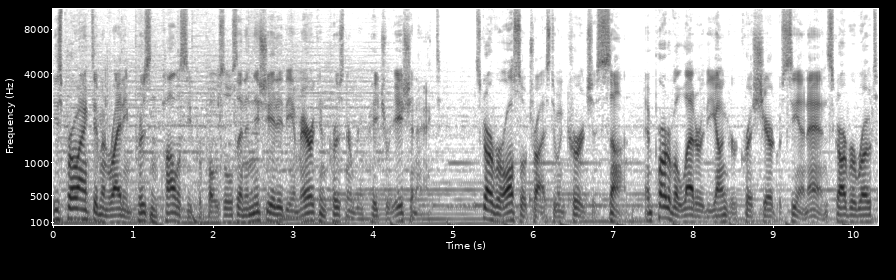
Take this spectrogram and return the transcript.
He's proactive in writing prison policy proposals and initiated the American Prisoner Repatriation Act. Scarver also tries to encourage his son. In part of a letter the younger Chris shared with CNN, Scarver wrote,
